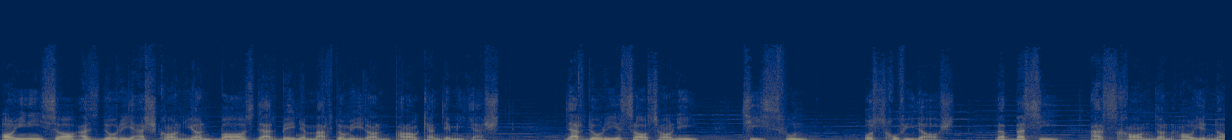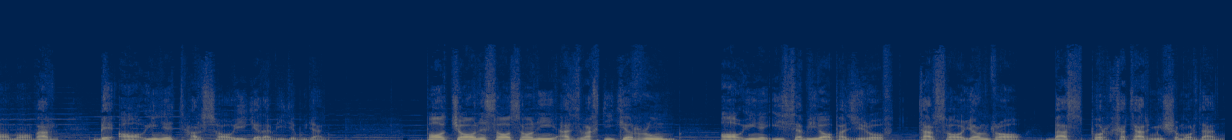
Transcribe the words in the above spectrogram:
آین عیسی از دوره اشکانیان باز در بین مردم ایران پراکنده میگشت. در دوره ساسانی تیسفون اسخفی داشت و بسی از خاندانهای نامآور به آین ترسایی گرویده بودند. پادشاهان ساسانی از وقتی که روم آین عیسوی را پذیرفت ترسایان را بس پرخطر می شمردند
